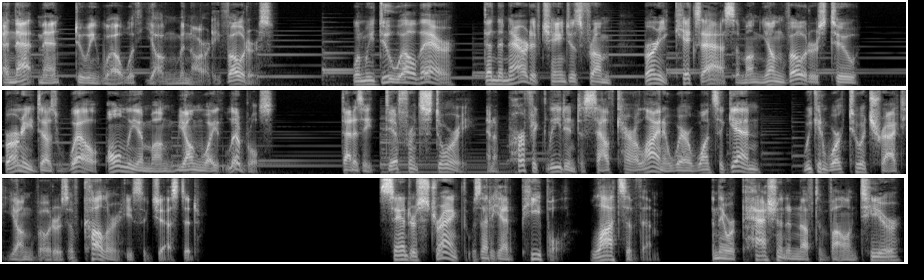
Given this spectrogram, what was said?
and that meant doing well with young minority voters. When we do well there, then the narrative changes from Bernie kicks ass among young voters to Bernie does well only among young white liberals. That is a different story and a perfect lead into South Carolina, where once again, we can work to attract young voters of color, he suggested. Sanders' strength was that he had people, lots of them, and they were passionate enough to volunteer,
